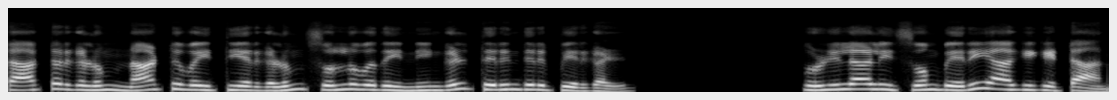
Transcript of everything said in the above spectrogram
டாக்டர்களும் நாட்டு வைத்தியர்களும் சொல்லுவதை நீங்கள் தெரிந்திருப்பீர்கள். தொழிலாளி சோம்பேறி ஆகிவிட்டான்.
